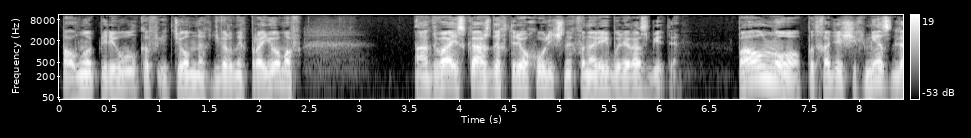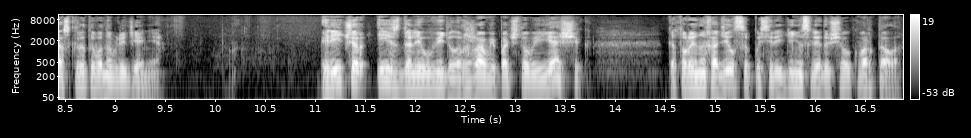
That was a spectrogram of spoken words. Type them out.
полно переулков и темных дверных проемов, а два из каждых трех уличных фонарей были разбиты. Полно подходящих мест для скрытого наблюдения. Ричард издали увидел ржавый почтовый ящик, который находился посередине следующего квартала.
